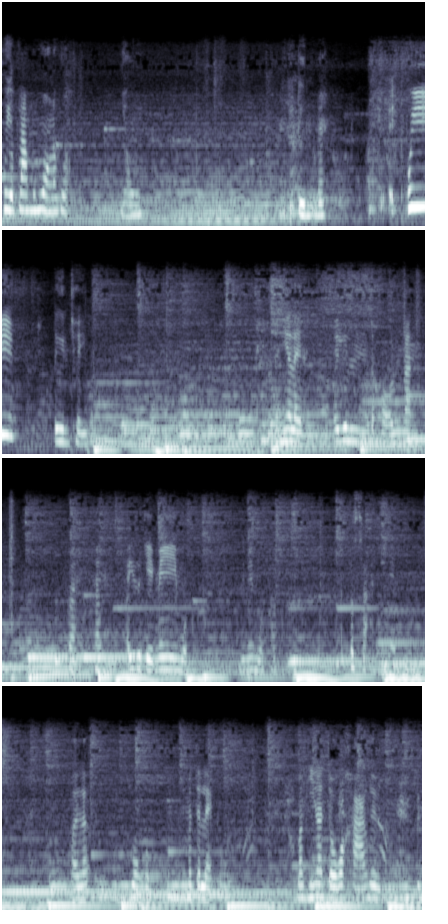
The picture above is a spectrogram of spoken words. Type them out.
คุยกับปลางมะม่วงแล้วพวกเหี่ยวที่ตื่นไหมเอ็ดทุยตื่นเฉยวะอันนี้อะไรนะวัยรุ่นจะขอลงดันไปให้อยุสเกตไม่หมดหรือไม่หมดครับภาษาไปแล้ววงกับมันจะแหลกครับผมบางทีหน้าจอก็ค้างเลยเป็น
